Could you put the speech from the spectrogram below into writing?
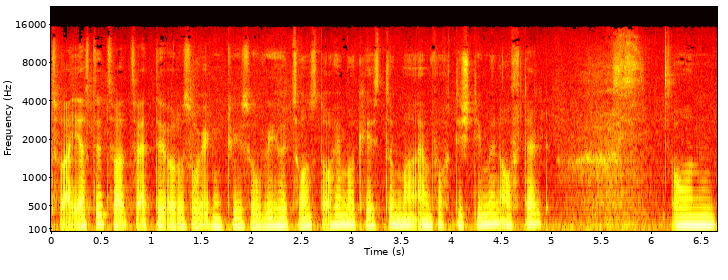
zwei erste, zwei zweite oder so irgendwie, so wie halt sonst auch im Orchester man einfach die Stimmen aufteilt. Und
